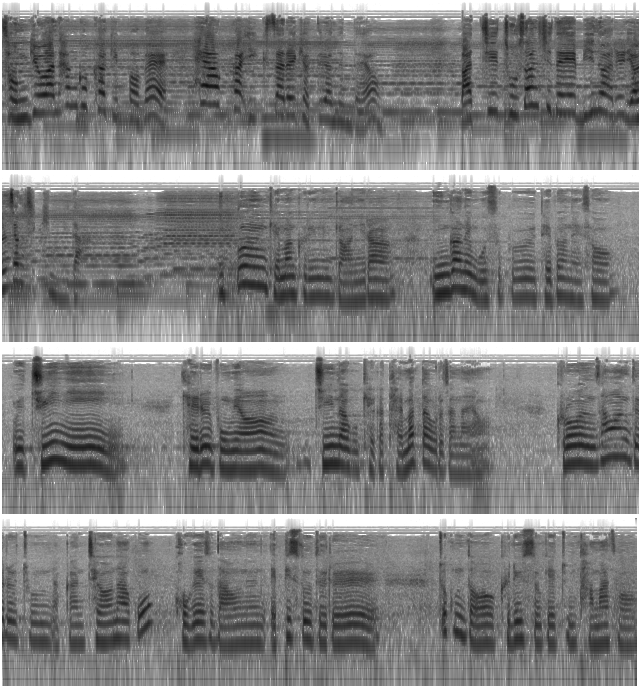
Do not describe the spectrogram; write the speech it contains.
정교한 한국화 기법에 해학과 익사를 곁들였는데요. 마치 조선시대의 민화를 연상시킵니다. 이쁜 개만 그리는 게 아니라 인간의 모습을 대변해서 왜 주인이 개를 보면 주인하고 개가 닮았다 그러잖아요. 그런 상황들을 좀 약간 재현하고 거기에서 나오는 에피소드를 조금 더 그림 속에 좀 담아서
